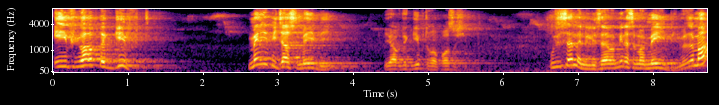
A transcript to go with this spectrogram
if you have the gift maybe just maybe you have the gift of apostleship. Usiseme nilisema mi nasema maybe. Nimesema?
